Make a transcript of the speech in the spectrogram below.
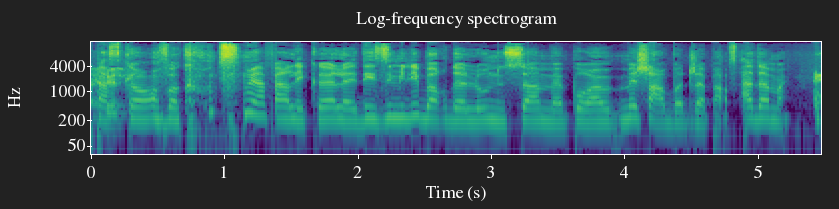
parce qu'on va continuer à faire l'école. Des Émilie Bordelot, nous sommes pour un méchant bout, je pense. À demain.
